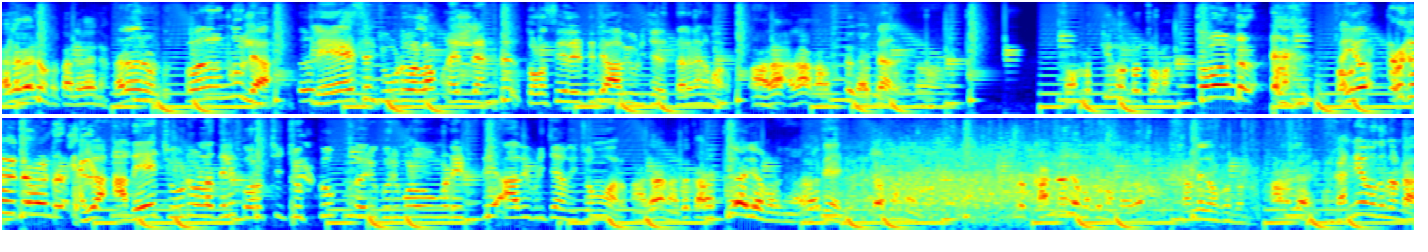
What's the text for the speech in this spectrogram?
തലവേനുണ്ടോ തലവേന തലവേനുണ്ട് ഒന്നുമില്ല ലേശം ചൂടുവെള്ളം അതിൽ രണ്ട് തുളസിയിൽ ഇട്ടിട്ട് ആവി പിടിച്ചാൽ തലവേന മാറും. അതാ അതാ കറക്റ്റ് കാര്യം. ചുമക്കുന്നുണ്ടോ? ചുമ. ചുമണ്ട് അയ്യോ. അയ്യോ അതേ ചൂടുവെള്ളത്തിൽ കുറച്ച് ചുക്കും ഒരു കുരുമുളകും കൂടി ഇട്ട് ആവി പിടിച്ചാൽ മതി. ചുമ മാറും. അതാണ്. അത് കറക്റ്റ് കാര്യമാണ് പറഞ്ഞത്. കണ്ണു ചുമക്കുന്നുണ്ടോ അത്? കണ്ണി നോക്കുന്നുണ്ട് ആണല്ലേ? കണ്ണി നോക്കുന്നുണ്ടോ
